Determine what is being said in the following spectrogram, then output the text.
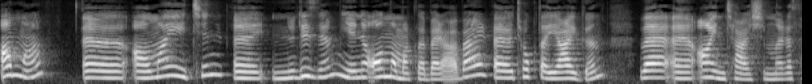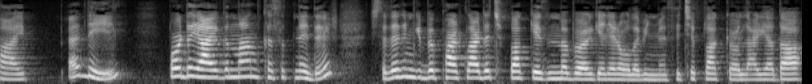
Ama Almanya için nudizm yeni olmamakla beraber çok da yaygın ve aynı çağrışımlara sahip değil. Bu arada yaygından kasıt nedir? İşte dediğim gibi parklarda çıplak gezinme bölgeleri olabilmesi, çıplak göller ya da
